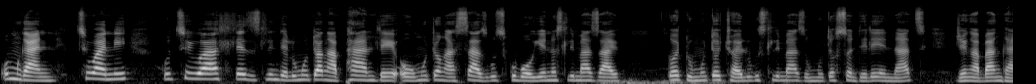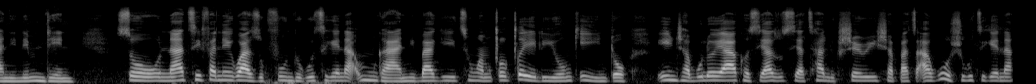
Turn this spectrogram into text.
umngani kuthiwani kuthiwa hlezi silindele umuntu angaphandle or umuntu ongasazi ukuthi kube uyena osilimazayo kodwa umuntu ojwayele ukusilimaza umuntu osondelene nathi njengabangani nemndeni so nathi fanele kwazi ukufunda ukuthi kena umngani bakithi ungamxoxeli yonke into injabulo yakho siyazi ukuthi siyathanda ukusherisha but akusho ukuthi kena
